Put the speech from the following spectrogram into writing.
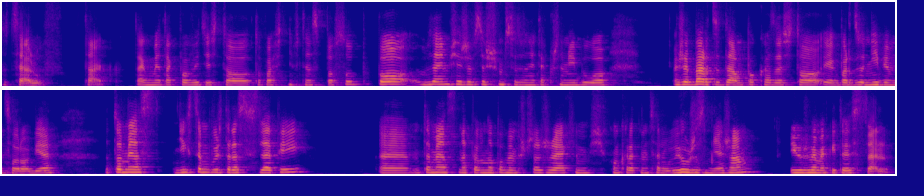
do celów. Tak, tak mnie tak powiedzieć, to, to właśnie w ten sposób, bo wydaje mi się, że w zeszłym sezonie tak przynajmniej było, że bardzo dałam pokazać to, jak bardzo nie wiem, co robię. Natomiast nie chcę mówić, że teraz jest lepiej, natomiast na pewno powiem szczerze, jakimś konkretnym celu już zmierzam i już wiem, jaki to jest cel.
